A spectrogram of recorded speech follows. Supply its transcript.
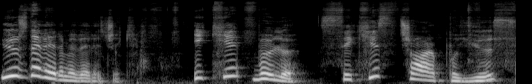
yüzde verimi verecek. 2 bölü 8 çarpı 100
